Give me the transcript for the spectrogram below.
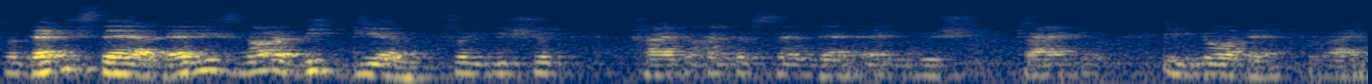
so that is there. That is not a big deal. So you should try to understand that, and you should try to ignore that, right?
